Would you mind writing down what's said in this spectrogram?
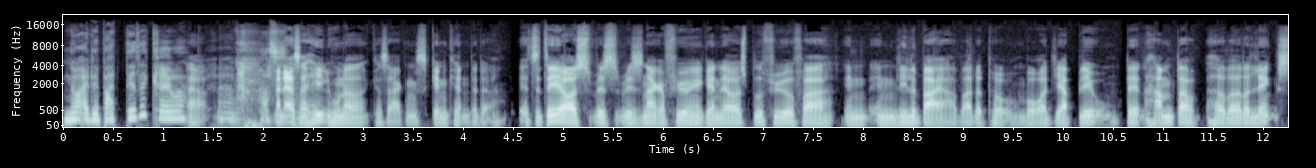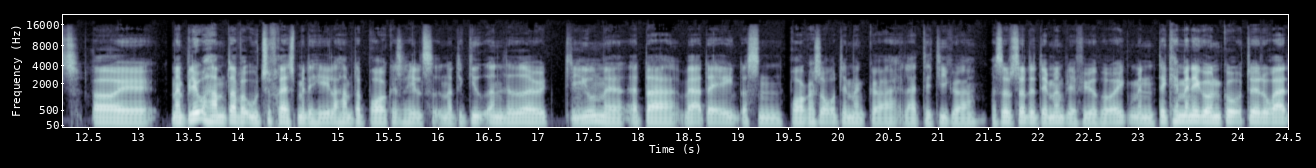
Nå, er det bare det, det kræver? Ja. Men altså helt 100 kan sagtens genkende det der. Altså det er også, hvis, hvis vi snakker fyring igen, jeg er også blevet fyret fra en, en lille bar, jeg arbejdede på, hvor at jeg blev den ham, der havde været der længst. Og øh, man blev ham, der var utilfreds med det hele, og ham, der brokker sig hele tiden. Og det gider en leder jo ikke deal Mhm. med, at der hver dag er en, der sådan brokker sig over det, man gør, eller det, de gør. Og så, så er det det, man bliver fyret på, ikke? Men det kan man ikke undgå. Det er du ret.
